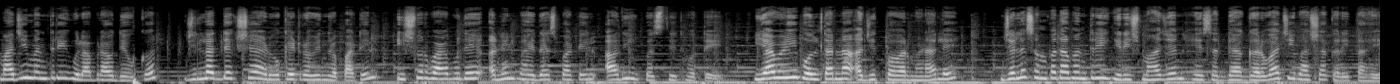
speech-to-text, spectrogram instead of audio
माजी मंत्री गुलाबराव देवकर जिल्हाध्यक्ष अॅडव्होकेट रवींद्र पाटील ईश्वर बाळबुदे अनिल भाईदास पाटील आदी उपस्थित होते. यावेळी बोलताना अजित पवार म्हणाले जलसंपदा मंत्री गिरीश महाजन हे सध्या गर्वाची भाषा करीत आहे.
